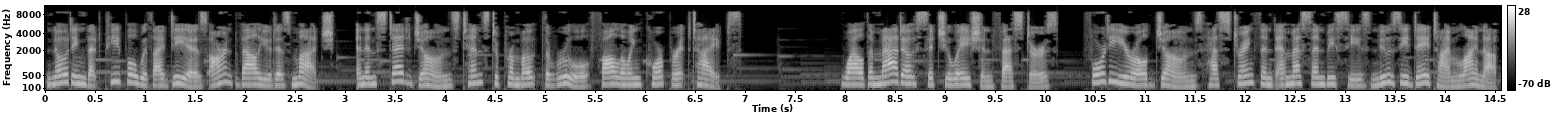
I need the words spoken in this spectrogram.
noting that people with ideas aren't valued as much, and instead Jones tends to promote the rule-following corporate types. While the Maddow situation festers, 40-year-old Jones has strengthened MSNBC's newsy daytime lineup,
